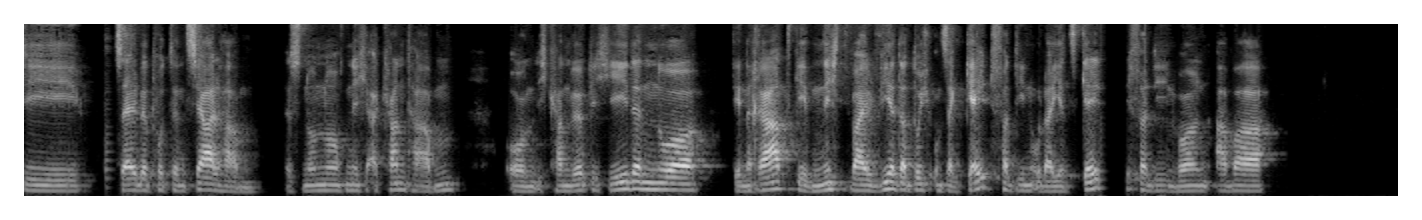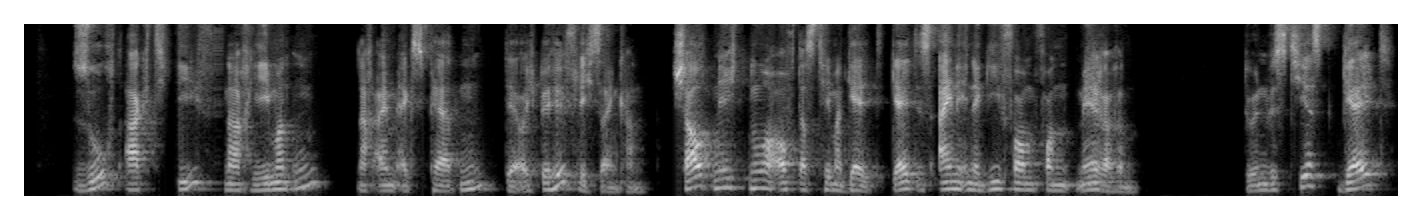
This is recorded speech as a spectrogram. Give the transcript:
die dasselbe Potenzial haben, es nur noch nicht erkannt haben. Und ich kann wirklich jedem nur den Rat geben, nicht weil wir dadurch unser Geld verdienen oder jetzt Geld verdienen wollen, aber sucht aktiv nach jemandem, nach einem Experten, der euch behilflich sein kann. Schaut nicht nur auf das Thema Geld. Geld ist eine Energieform von mehreren. Du investierst Geld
